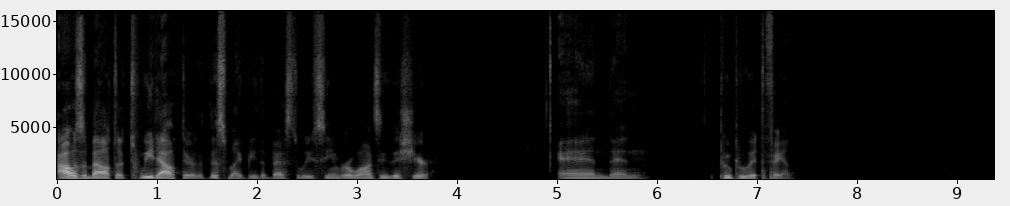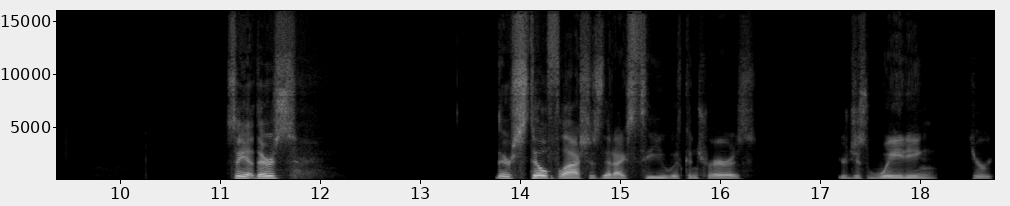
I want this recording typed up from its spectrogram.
I was about to tweet out there that this might be the best we've seen Roansy this year. And then poo poo hit the fan. So yeah, there's there's still flashes that I see with Contreras. You're just waiting. You're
